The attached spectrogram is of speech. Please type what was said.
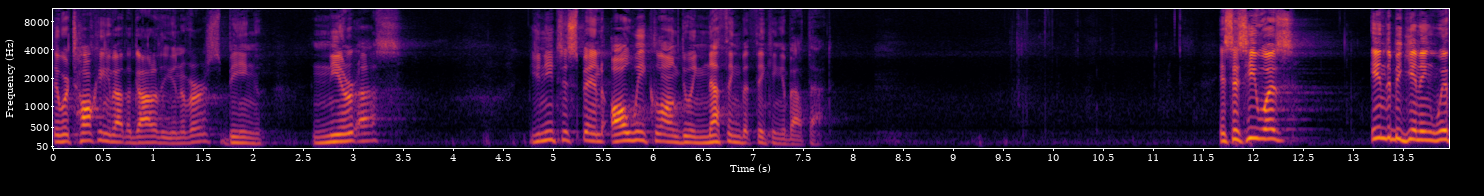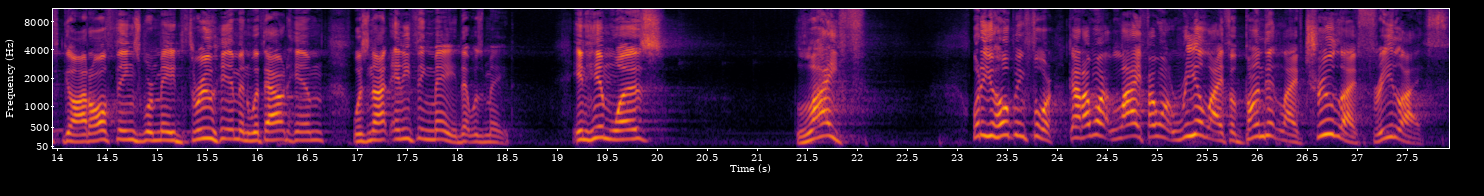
that we're talking about the God of the universe being near us, you need to spend all week long doing nothing but thinking about that. It says, He was in the beginning with God. All things were made through Him, and without Him was not anything made that was made. In Him was life what are you hoping for? God, I want life. I want real life, abundant life, true life, free life.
